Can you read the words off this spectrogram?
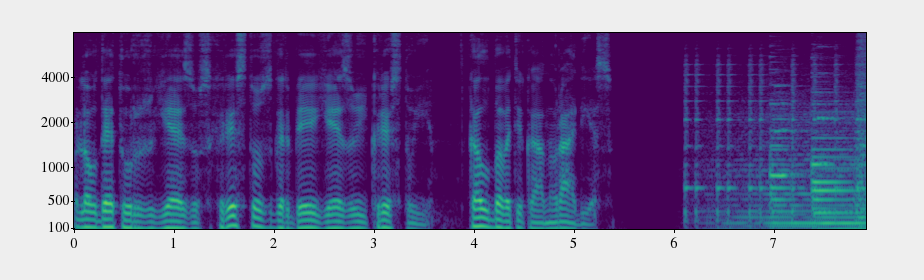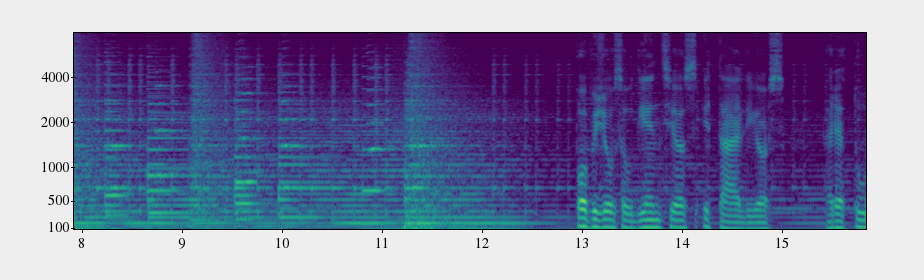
Laudetur Jėzus Kristus, garbė Jėzui Kristui. Kalba Vatikano radijas. Popiežiaus audiencijos Italijos retų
